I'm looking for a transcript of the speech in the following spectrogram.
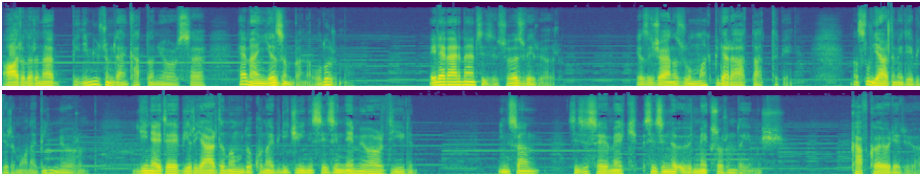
ağrılarına benim yüzümden katlanıyorsa hemen yazın bana olur mu? Ele vermem sizi, söz veriyorum. Yazacağınızı ummak bile rahatlattı beni. Nasıl yardım edebilirim ona bilmiyorum.'' Yine de bir yardımım dokunabileceğini sezinlemiyor değilim. İnsan sizi sevmek, sizinle övünmek zorundaymış. Kafka öyle diyor.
